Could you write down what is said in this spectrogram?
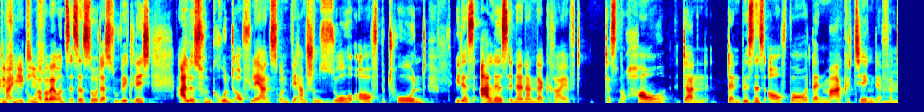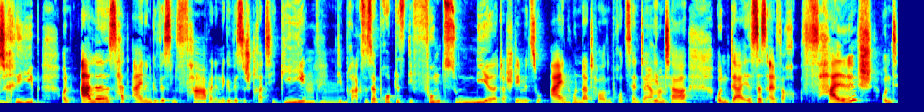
Thema definitiv. Ego. Aber bei uns ist es so, dass du wirklich alles von Grund auf lernst. Und wir haben schon so oft betont, wie das alles ineinander greift. Das Know-how, dann dein Businessaufbau, dein Marketing, der Mhm. Vertrieb und alles hat einen gewissen Fahrplan, eine gewisse Strategie, Mhm. die praxiserprobt ist, die funktioniert. Da stehen wir zu 100.000 Prozent Ja, dahinter. und da ist es einfach falsch und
